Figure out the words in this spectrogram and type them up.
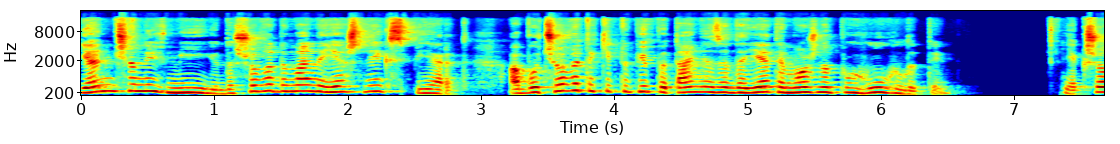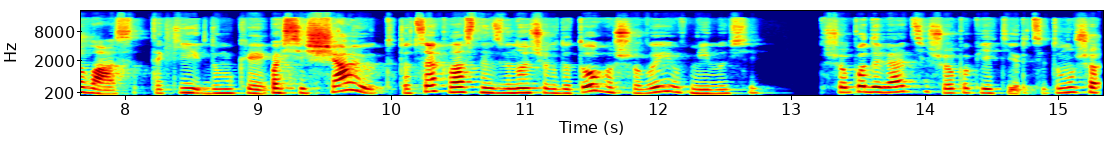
я нічого не вмію. Да що ви до мене, я ж не експерт. Або чого ви такі тупі питання задаєте, можна погуглити. Якщо вас такі думки посіщають, то це класний дзвіночок до того, що ви в мінусі. Що по дев'ятці, що по п'ятірці. Тому що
